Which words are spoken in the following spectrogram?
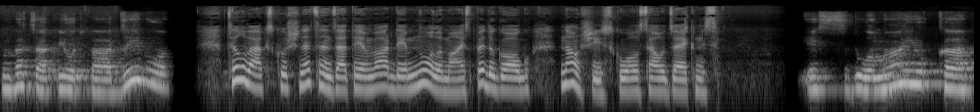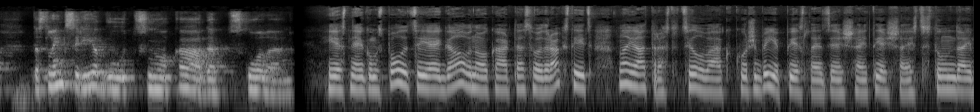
un vecāki ļoti pārdzīvo. Cilvēks, kurš necenzētiem vārdiem nolamājas pedagogu, nav šīs skolas audzēknis. Es domāju, ka tas links ir iegūts no kāda skolēna. Iesniegums policijai galvenokārt esot rakstīts, lai atrastu cilvēku, kurš bija pieslēdzies šai tiešsaistes stundai.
